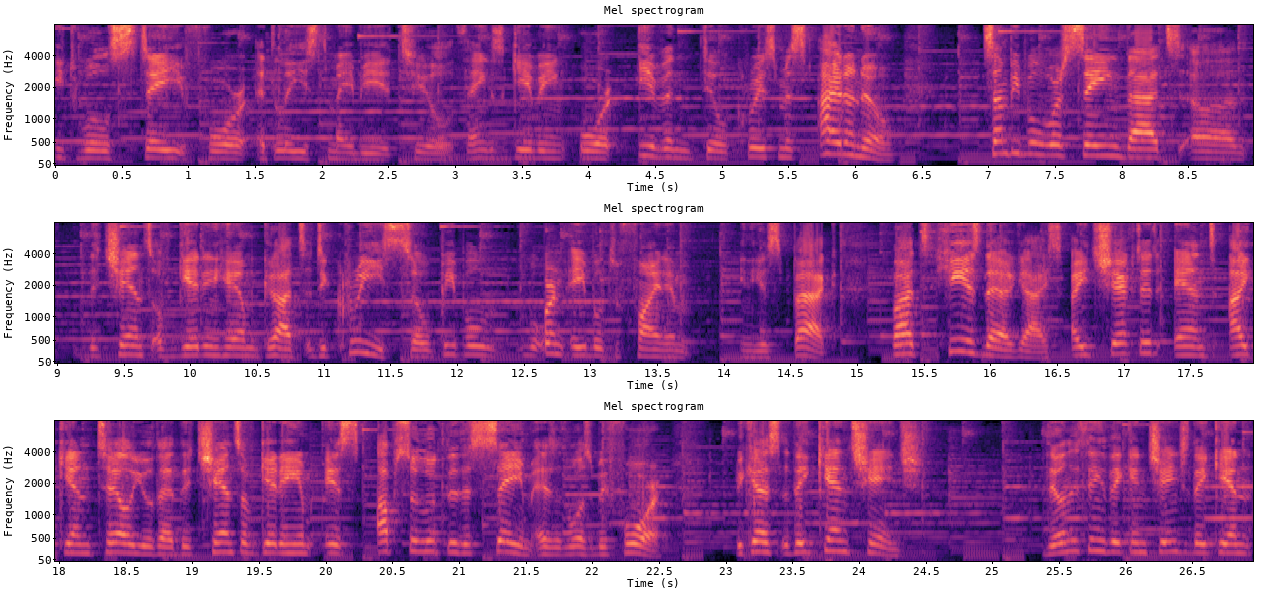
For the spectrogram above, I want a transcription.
it will stay for at least maybe till Thanksgiving or even till Christmas. I don't know. Some people were saying that uh, the chance of getting him got decreased, so people weren't able to find him in his pack. But he is there guys, I checked it and I can tell you that the chance of getting him is absolutely the same as it was before. Because they can't change. The only thing they can change, they can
